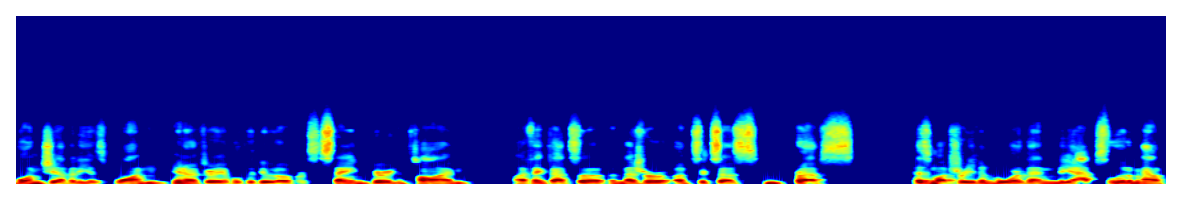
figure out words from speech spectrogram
longevity is one. You know, if you're able to do it over a sustained period of time, I think that's a, a measure of success. Perhaps as much or even more than the absolute amount,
